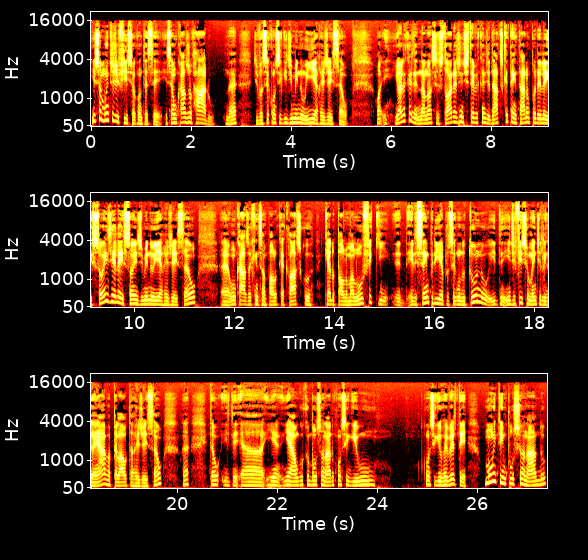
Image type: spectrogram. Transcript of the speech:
Isso é muito difícil acontecer. Isso é um caso raro né? De você conseguir diminuir a rejeição. E olha que na nossa história a gente teve candidatos que tentaram por eleições e eleições diminuir a rejeição. É, um caso aqui em São Paulo que é clássico, que é do Paulo Maluf, que eh, ele sempre ia para o segundo turno e, e, dificilmente ele ganhava pela alta rejeição. Né? Então, e, uh, e, é, e é algo que o Bolsonaro conseguiu conseguiu reverter. Muito impulsionado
